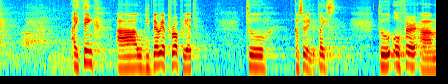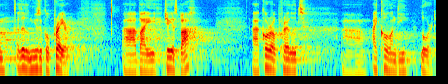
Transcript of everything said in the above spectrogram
I think uh, it would be very appropriate to, considering the place, to offer um, a little musical prayer uh, by J.S. Bach, uh, choral prelude, uh, I Call on Thee, Lord.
